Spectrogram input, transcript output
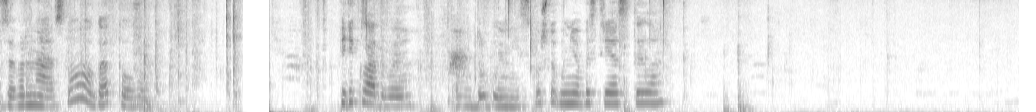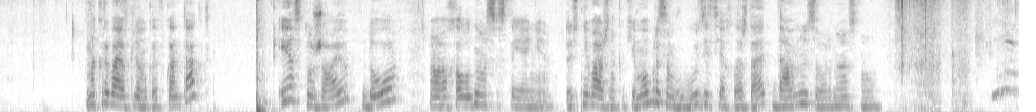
Заварная основа готова. Перекладываю в другую миску, чтобы у меня быстрее остыло. Накрываю пленкой в контакт и остужаю до а, холодного состояния. То есть неважно, каким образом вы будете охлаждать данную заварную основу. Нет,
